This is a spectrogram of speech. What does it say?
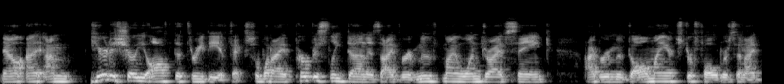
now I, am here to show you off the 3D effects. So what I've purposely done is I've removed my OneDrive sync, I've removed all my extra folders, and I,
